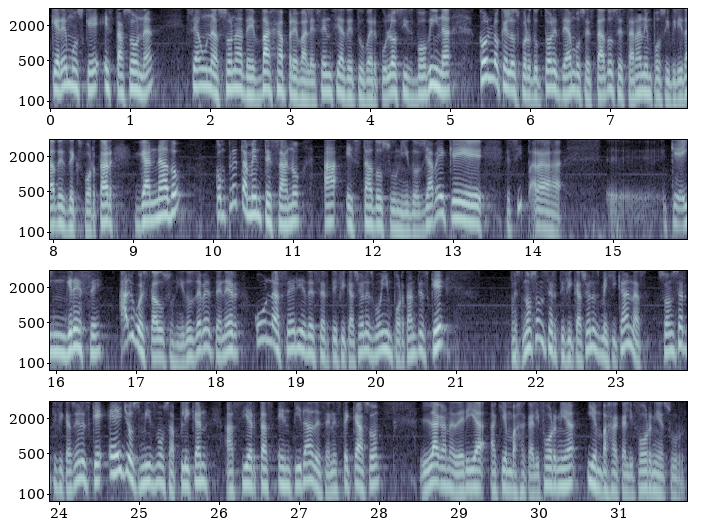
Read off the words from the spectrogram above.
Queremos que esta zona sea una zona de baja prevalecencia de tuberculosis bovina, con lo que los productores de ambos estados estarán en posibilidades de exportar ganado completamente sano a Estados Unidos. Ya ve que sí, para eh, que ingrese algo a Estados Unidos debe tener una serie de certificaciones muy importantes que pues no son certificaciones mexicanas, son certificaciones que ellos mismos aplican a ciertas entidades, en este caso la ganadería aquí en Baja California y en Baja California Sur.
